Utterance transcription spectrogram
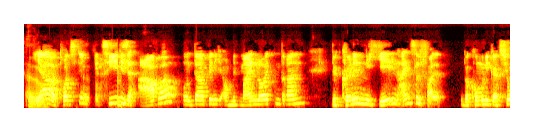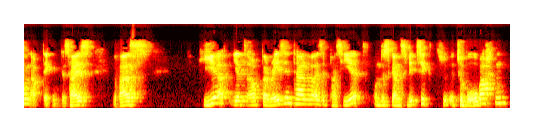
Also. Ja, trotzdem präzise. Aber und da bin ich auch mit meinen Leuten dran. Wir können nicht jeden Einzelfall über Kommunikation abdecken. Das heißt, was hier jetzt auch bei Raisin teilweise passiert und das ist ganz witzig zu, zu beobachten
